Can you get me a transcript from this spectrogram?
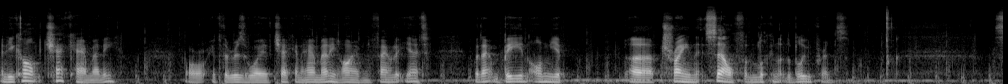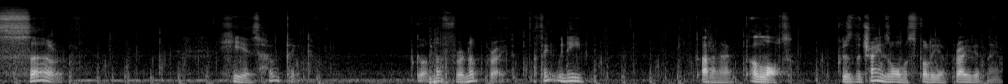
And you can't check how many, or if there is a way of checking how many, I haven't found it yet, without being on your uh, train itself and looking at the blueprints. So, here's hoping. We've got enough for an upgrade. I think we need, I don't know, a lot. Because the train's almost fully upgraded now.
